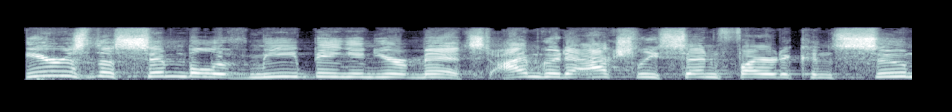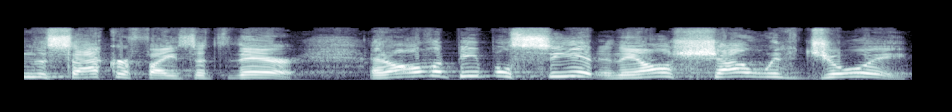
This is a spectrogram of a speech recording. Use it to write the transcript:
Here's the symbol of me being in your midst. I'm going to actually send fire to consume the sacrifice that's there. And all the people see it and they all shout with joy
